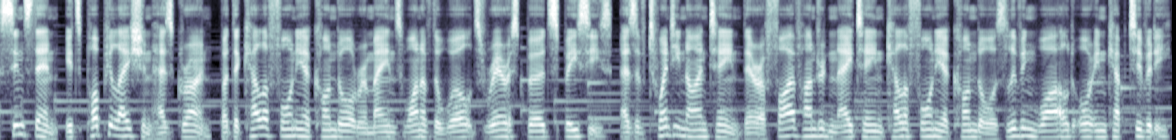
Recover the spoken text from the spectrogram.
Since then, its population has grown, but the California condor remains one of the world's rarest bird species. As of 2019, there are 518 California condors living wild or in captivity.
